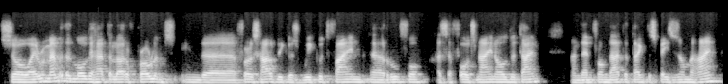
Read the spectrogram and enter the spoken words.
So I remember that Molde had a lot of problems in the first half because we could find uh, Rufo as a false nine all the time and then from that attack the spaces on behind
